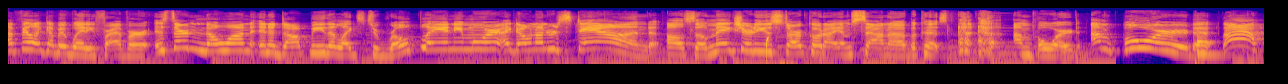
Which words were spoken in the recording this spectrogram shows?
I feel like I've been waiting forever. Is there no one in Adopt Me that likes to roleplay anymore? I don't understand. Also, make sure to use star code I am Sanna because I'm bored. I'm bored. Ah!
